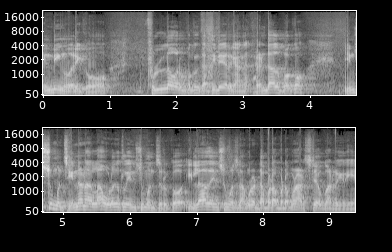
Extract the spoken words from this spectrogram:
எண்டிங் வரைக்கும் ஃபுல்லாக ஒரு பக்கம் கத்திகிட்டே இருக்காங்க. ரெண்டாவது பக்கம் இன்ஸ்ட்ருமெண்ட்ஸ் என்னென்னலாம் உலகத்தில் இன்ஸ்ட்ருமெண்ட்ஸ் இருக்கோ இல்லாத இன்ஸ்ட்ருமெண்ட்ஸ்லாம் கூட டப்ப டப்ப டப்பன்னு அடிச்சுட்டே உட்காந்துருக்கிறீங்க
